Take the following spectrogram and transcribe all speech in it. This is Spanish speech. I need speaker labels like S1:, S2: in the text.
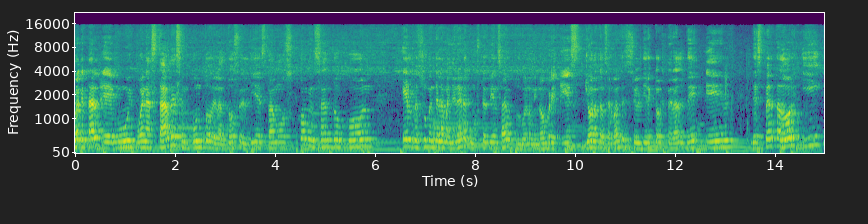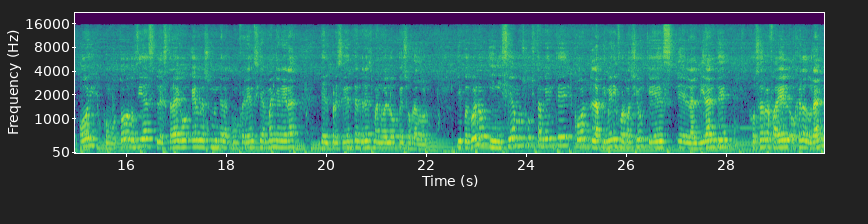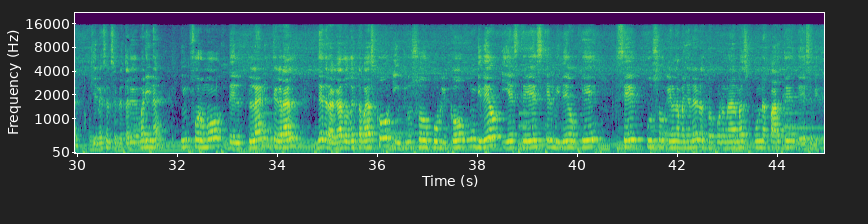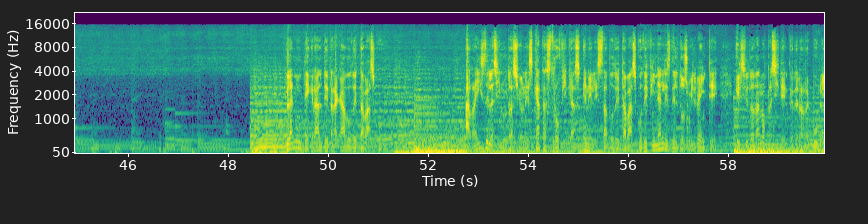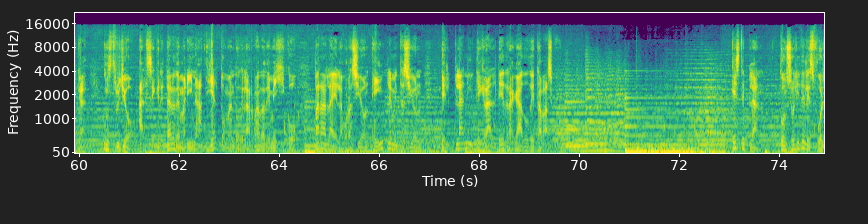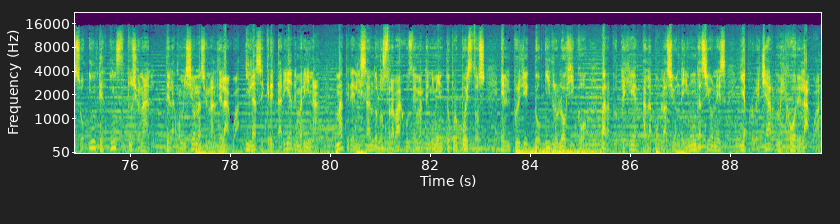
S1: Hola, ¿qué tal? Eh, muy buenas tardes. En punto de las 12 del día estamos comenzando con el resumen de la mañanera. Como usted bien sabe, pues bueno, mi nombre es Jonathan Cervantes y soy el director general de El Despertador y hoy, como todos los días, les traigo el resumen de la conferencia mañanera del presidente Andrés Manuel López Obrador. Y pues bueno, iniciamos justamente con la primera información que es el almirante José Rafael Ojeda Durán, quien es el secretario de Marina, informó del plan integral de dragado de Tabasco, incluso publicó un video y este es el video que se puso en la mañanera, les propongo nada más una parte de ese video.
S2: Plan integral de dragado de Tabasco. A raíz de las inundaciones catastróficas en el estado de Tabasco de finales del 2020, el ciudadano presidente de la República instruyó al secretario de Marina y alto mando de la Armada de México para la elaboración e implementación del Plan Integral de Dragado de Tabasco. Este plan consolida el esfuerzo interinstitucional de la Comisión Nacional del Agua y la Secretaría de Marina, materializando los trabajos de mantenimiento propuestos en el proyecto hidrológico para proteger a la población de inundaciones y aprovechar mejor el agua.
